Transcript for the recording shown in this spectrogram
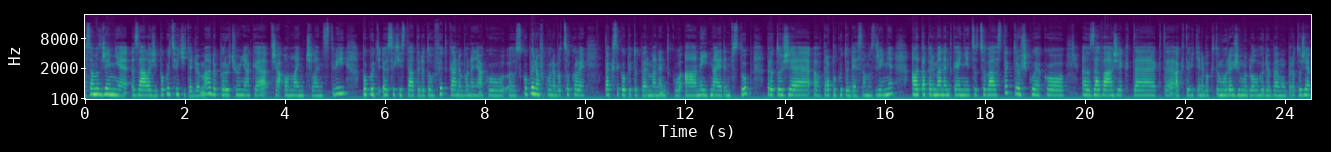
Samozřejmě záleží, pokud cvičíte doma, doporučuji nějaké třeba online členství. Pokud e, si chystáte do toho fitka nebo na nějakou e, skupinovku nebo cokoliv, tak si koupit tu permanentku a nejít na jeden vstup, protože, e, teda pokud to jde samozřejmě, ale ta permanentka je něco, co vás tak trošku jako zaváže k té, k té aktivitě nebo k tomu režimu dlouhodobému, protože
